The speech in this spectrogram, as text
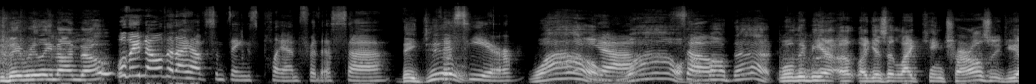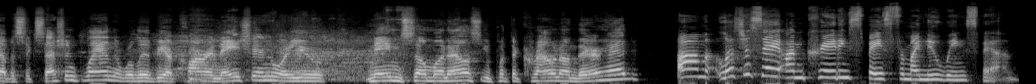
Do they really not know? Well, they know that I have some things planned for this uh, They do. this year. Wow. Yeah, Wow. so- How about that? Will there be a, a like? Is it like King Charles? Or do you have a succession plan? Or will there be a coronation where you name someone else? You put the crown on their head? Um, let's just say I'm creating space for my new wingspan.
